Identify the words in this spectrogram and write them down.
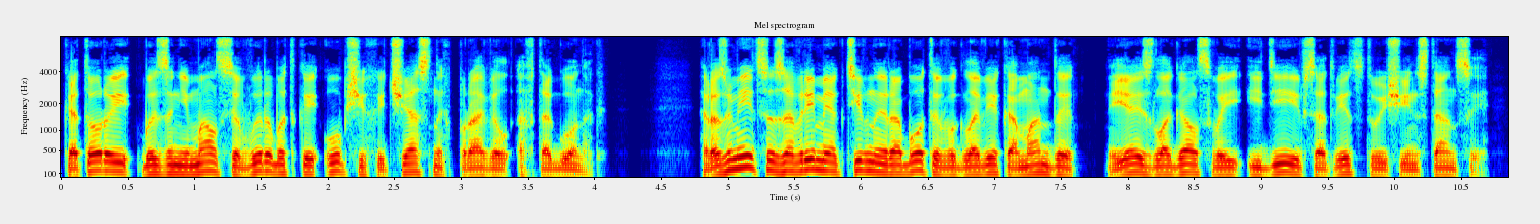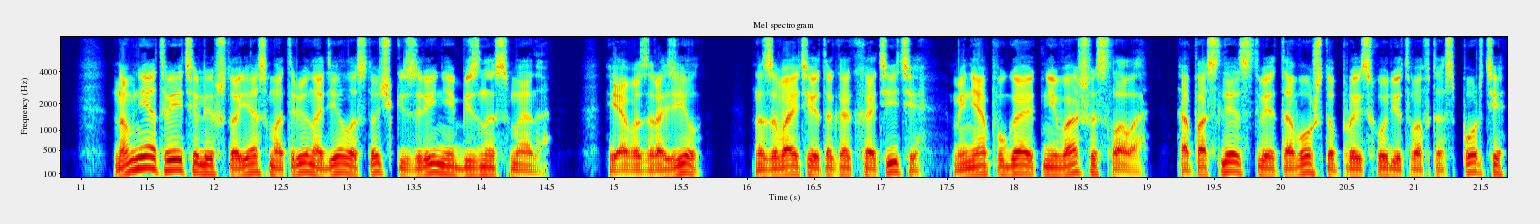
который бы занимался выработкой общих и частных правил автогонок. Разумеется, за время активной работы во главе команды я излагал свои идеи в соответствующей инстанции. Но мне ответили, что я смотрю на дело с точки зрения бизнесмена. Я возразил, называйте это как хотите, меня пугают не ваши слова, а последствия того, что происходит в автоспорте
